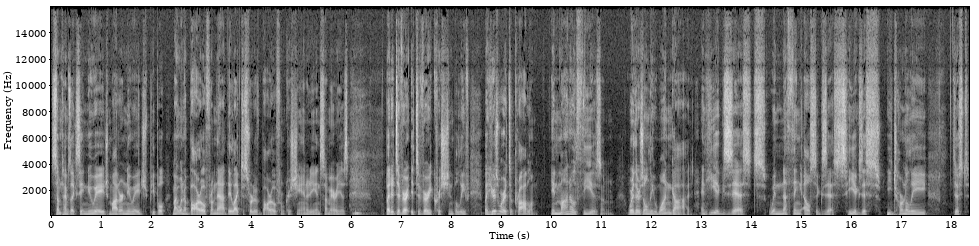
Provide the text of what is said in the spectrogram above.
sometimes, like say New Age, modern New Age people, might want to borrow from that. They like to sort of borrow from Christianity in some areas, but it's a very it's a very Christian belief. But here's where it's a problem in monotheism. Where there's only one God and He exists when nothing else exists. He exists eternally, just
